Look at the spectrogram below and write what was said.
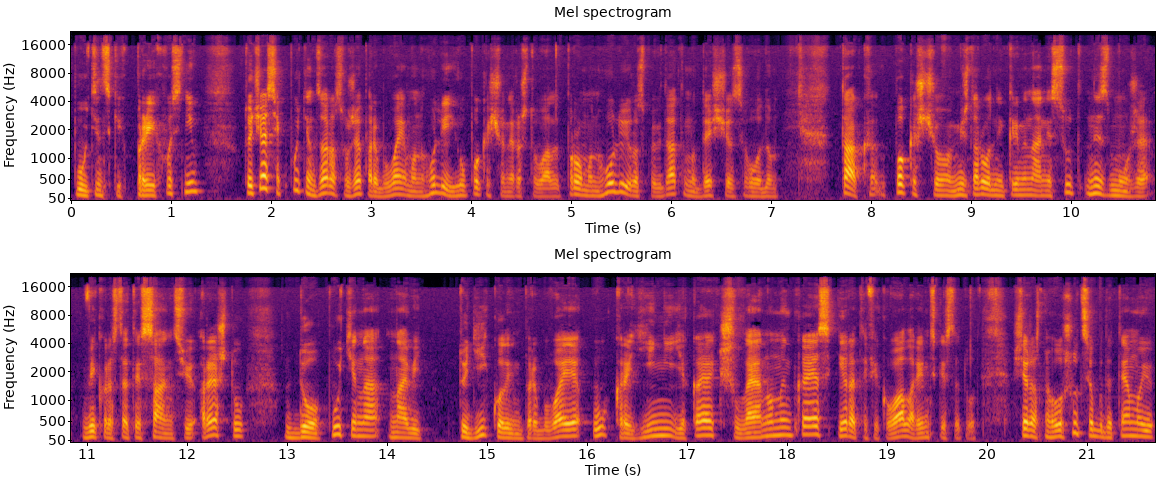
путінських прихвостнів. В той час як Путін зараз вже перебуває в Монголії, його поки що не арештували. Про Монголію розповідатиму дещо згодом. Так, поки що Міжнародний кримінальний суд не зможе використати санкцію арешту до Путіна навіть тоді, коли він перебуває у країні, яка є членом МКС і ратифікувала Римський статут. Ще раз наголошу, це буде темою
